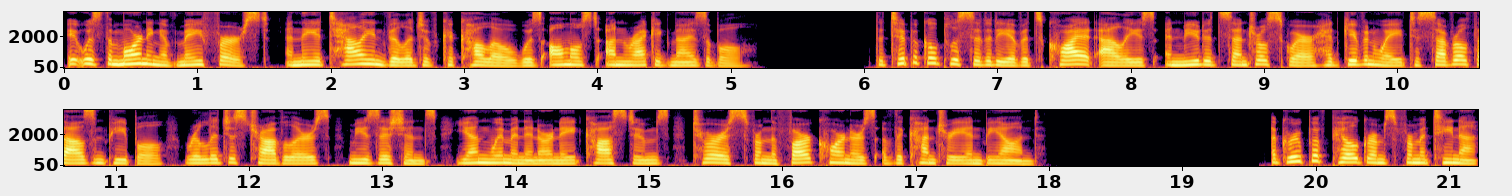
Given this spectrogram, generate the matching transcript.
It was the morning of May 1st, and the Italian village of Cocullo was almost unrecognizable. The typical placidity of its quiet alleys and muted central square had given way to several thousand people religious travelers, musicians, young women in ornate costumes, tourists from the far corners of the country and beyond. A group of pilgrims from Mattina,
